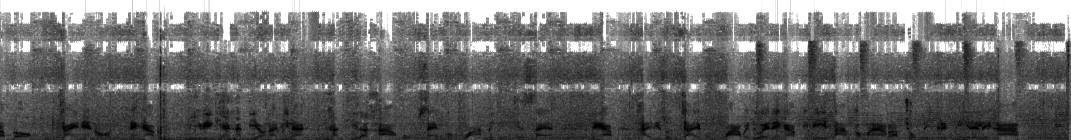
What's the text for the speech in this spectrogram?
รับรองถูกใจแน่นอนนะครับ มีเพียงแค่คันเดียวนะพี่นะ คันที่ราคา 6 0 0 0 0 0กว่าไม่ถึง 7 0 0 0 0 0นะครับ ใครที่สนใจผมฝากไว้ด้วยนะครับ พี่ๆตามเข้ามารับชมในคลิปนี้ได้เลยครับ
